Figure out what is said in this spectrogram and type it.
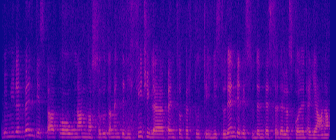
Il 2020 è stato un anno assolutamente difficile, penso per tutti gli studenti e le studentesse della scuola italiana.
